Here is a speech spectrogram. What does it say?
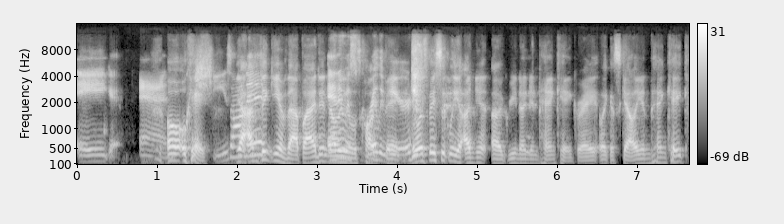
egg and Oh, okay. cheese on it. Yeah, it. I'm thinking of that, but I didn't know it it was was, called really Bing. weird. It was basically onion, a green onion pancake, right? Like a scallion pancake,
